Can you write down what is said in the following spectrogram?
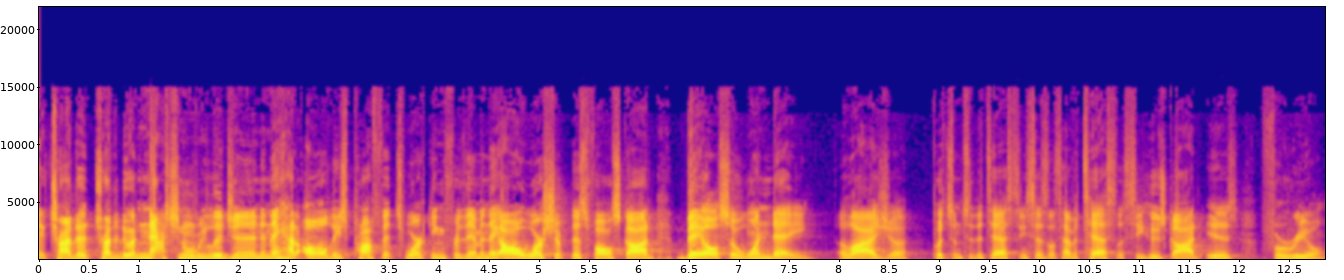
eh, tried to try to do a national religion, and they had all these prophets working for them, and they all worshiped this false god Baal. So one day, Elijah puts them to the test, and he says, "Let's have a test. Let's see whose God is for real."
